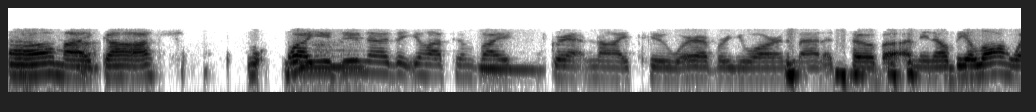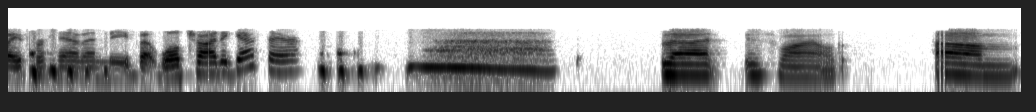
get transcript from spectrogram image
Oh my gosh. Well, you do know that you'll have to invite Grant and I to wherever you are in Manitoba. I mean, it'll be a long way for him and me, but we'll try to get there. that is wild. Um,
